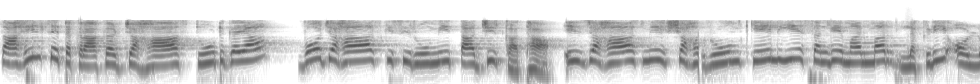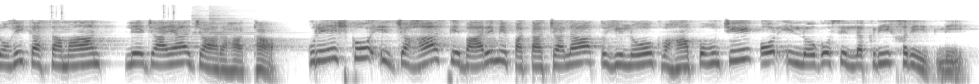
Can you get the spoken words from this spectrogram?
साहिल से टकराकर जहाज़ टूट गया। वो जहाज़ किसी रूमी ताजिर का था। इस जहाज़ में शाह रूम के लिए संगे मरमर लकड़ी और लोहे का सामान ले जाया जा रहा था। कुरेश को इस जहाज़ के बारे में पता चला तो ये लोग वहाँ पहुँचे और इन लोगों से लकड़ी खरीद ली।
